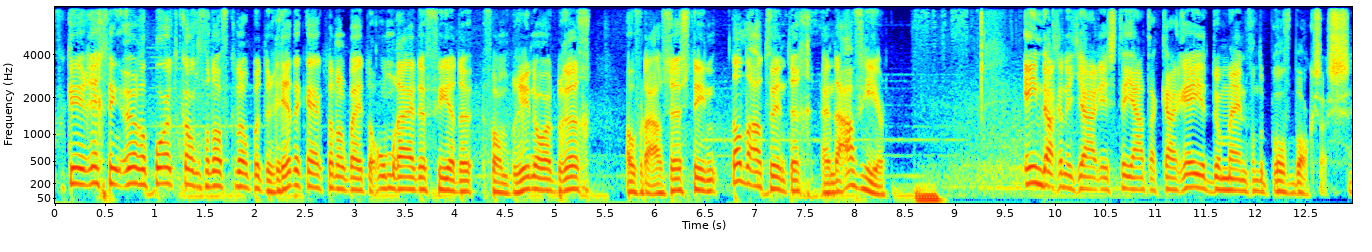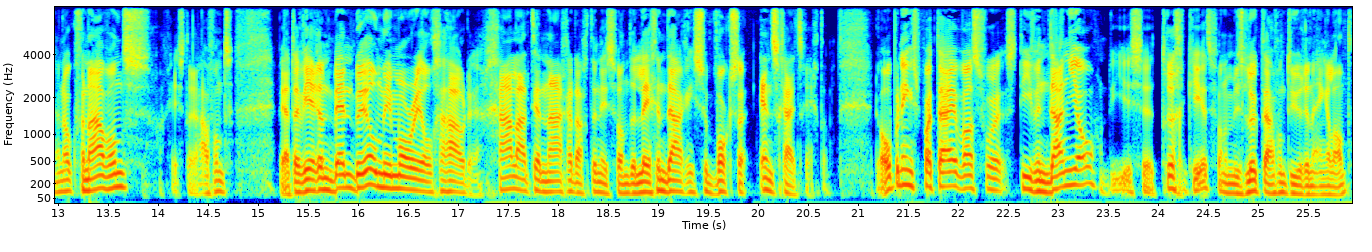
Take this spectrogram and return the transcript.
Verkeer richting Europoort kan vanaf knooppunt Ridderkerk dan ook beter omrijden... via de Van Brienoordbrug over de A16, dan de A20 en de A4. Eén dag in het jaar is Theater Carré het domein van de profboxers. En ook vanavond, gisteravond, werd er weer een Ben Bril Memorial gehouden. Gala ter nagedachtenis van de legendarische bokser en scheidsrechter. De openingspartij was voor Steven Danjo. Die is uh, teruggekeerd van een mislukt avontuur in Engeland.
